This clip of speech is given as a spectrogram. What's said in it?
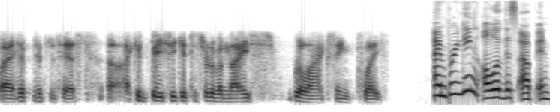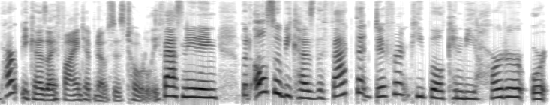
by a hypnotist. Uh, I could basically get to sort of a nice relaxing place. I'm bringing all of this up in part because I find hypnosis totally fascinating, but also because the fact that different people can be harder or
